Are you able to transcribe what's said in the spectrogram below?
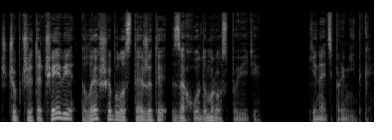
щоб читачеві легше було стежити за ходом розповіді. Кінець примітки.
